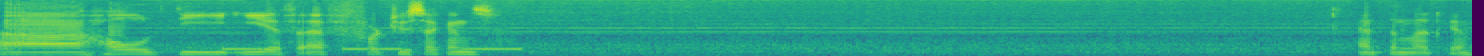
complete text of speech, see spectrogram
Uh, hold the EFF for two seconds. And then let go.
